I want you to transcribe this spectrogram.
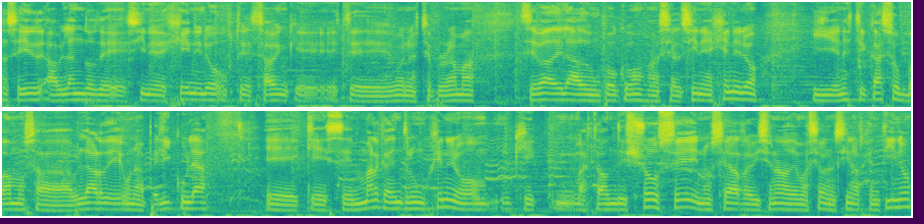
a seguir hablando de cine de género. Ustedes saben que este, bueno, este programa se va de lado un poco hacia el cine de género y en este caso vamos a hablar de una película eh, que se enmarca dentro de un género que hasta donde yo sé no se ha revisionado demasiado en el cine argentino,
